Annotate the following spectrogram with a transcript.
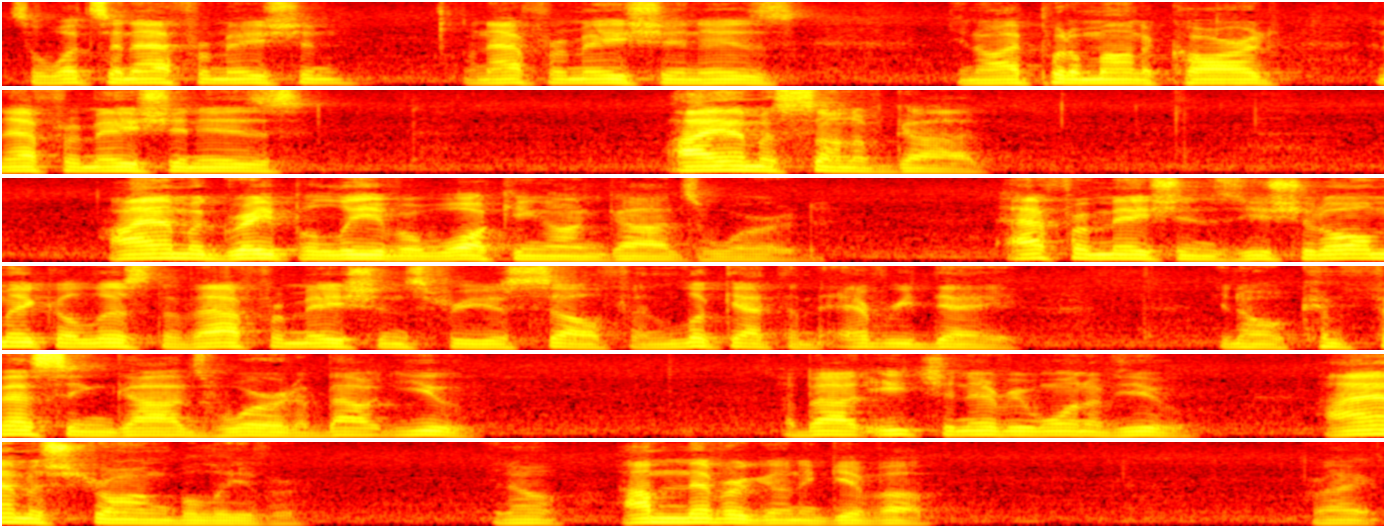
So, what's an affirmation? An affirmation is, you know, I put them on a card. An affirmation is, I am a son of God. I am a great believer walking on God's word. Affirmations, you should all make a list of affirmations for yourself and look at them every day, you know, confessing God's word about you, about each and every one of you. I am a strong believer. You know, I'm never going to give up, right?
